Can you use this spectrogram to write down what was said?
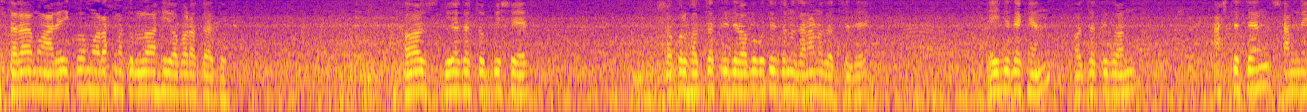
আসসালামু আলাইকুম রহমতুল্লাহি ওবরাকাত হজ দুই হাজার চব্বিশের সকল হজযাত্রীদের অবগতির জন্য জানানো যাচ্ছে যে, এই যে দেখেন, হজযাত্রীগণ আসতেছেন, সামনে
